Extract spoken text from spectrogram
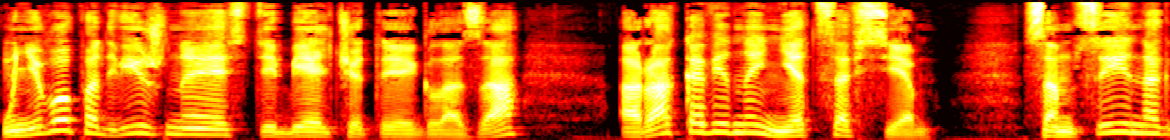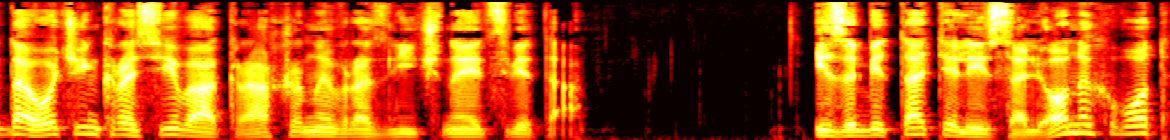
У него подвижные стебельчатые глаза, а раковины нет совсем. Самцы иногда очень красиво окрашены в различные цвета. Из обитателей соленых вод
